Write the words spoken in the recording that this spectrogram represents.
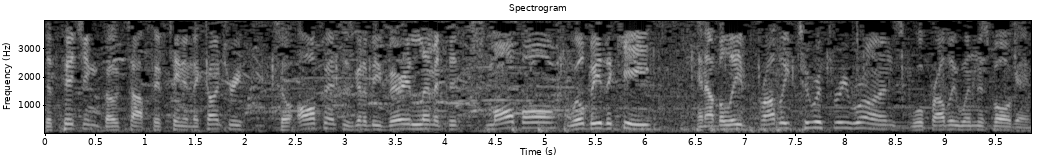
The pitching, both top 15 in the country. So offense is going to be very limited. Small ball will be the key, and I believe probably two or three runs will probably win this ball game.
